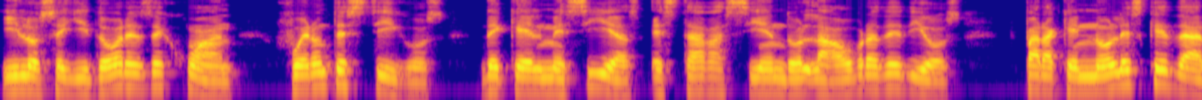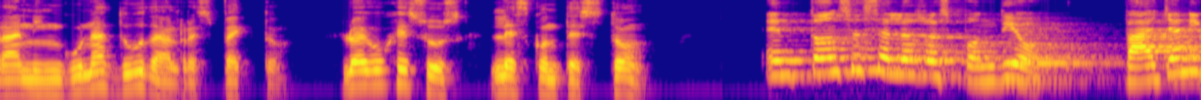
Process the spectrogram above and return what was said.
y los seguidores de Juan fueron testigos de que el Mesías estaba haciendo la obra de Dios para que no les quedara ninguna duda al respecto. Luego Jesús les contestó. Entonces él les respondió, Vayan y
